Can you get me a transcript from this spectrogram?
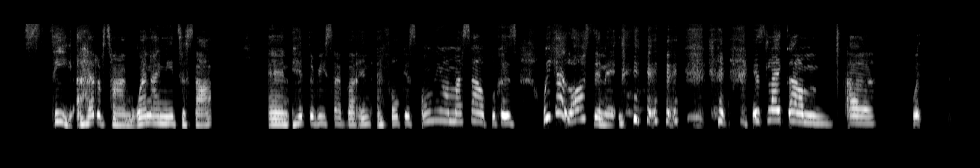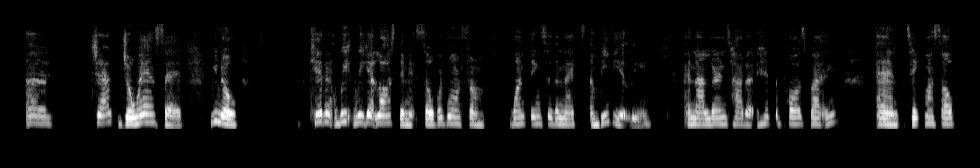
see ahead of time when I need to stop and hit the reset button and focus only on myself because we get lost in it. it's like um uh what uh Joanne said, you know, kidding we, we get lost in it. So we're going from one thing to the next immediately. And i learned how to hit the pause button and take myself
